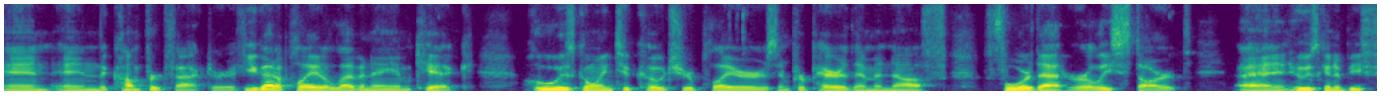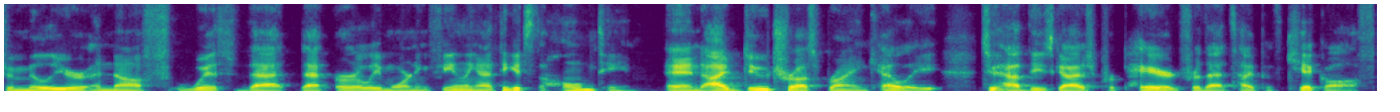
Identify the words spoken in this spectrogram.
and and the comfort factor. If you got to play at eleven a.m. kick, who is going to coach your players and prepare them enough for that early start? And who's going to be familiar enough with that that early morning feeling. I think it's the home team. And I do trust Brian Kelly to have these guys prepared for that type of kickoff.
